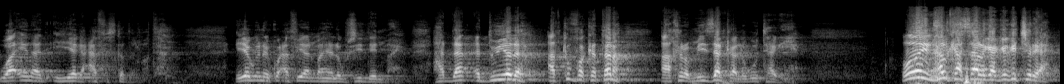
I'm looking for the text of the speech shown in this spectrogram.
وإن إياك عافس كدربتا إياك إنك عافيان ما هي لو سيدين ما هي هذا الدنيا ده أتكفى كتنا. آخر ميزان كان لو تاجي لين هل كسال جا جتشريه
